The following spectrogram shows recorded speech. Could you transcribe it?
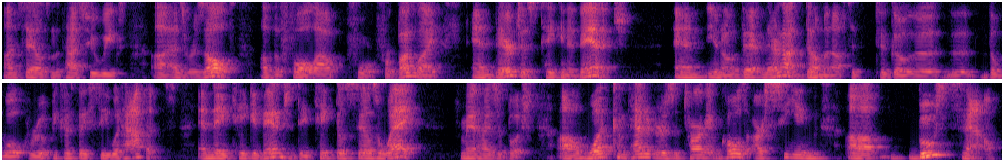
on sales in the past few weeks uh, as a result of the fallout for for Bud Light, and they're just taking advantage. And you know they're they're not dumb enough to, to go the, the the woke route because they see what happens. And they take advantage. And they take those sales away from Anheuser Busch. Uh, what competitors at Target and Kohl's are seeing uh, boosts now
